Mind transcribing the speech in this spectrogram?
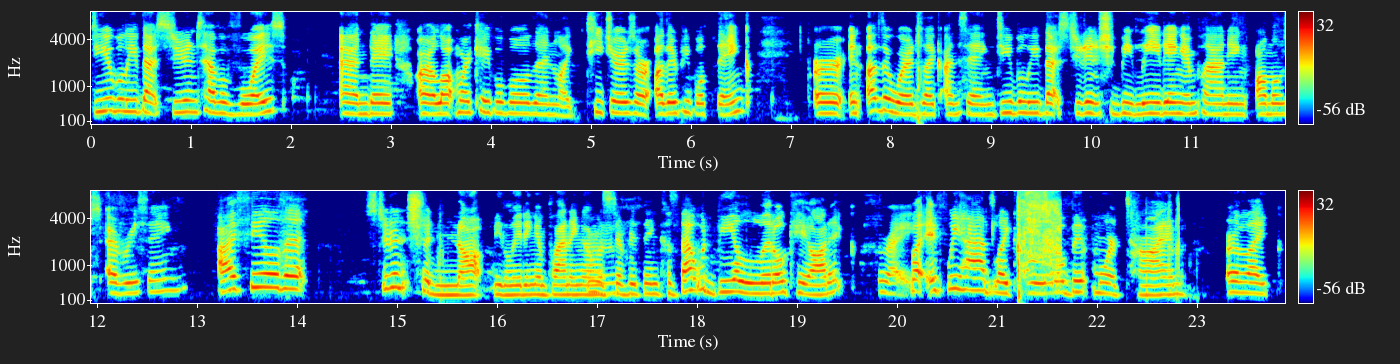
Do you believe that students have a voice and they are a lot more capable than like teachers or other people think? Or, in other words, like I'm saying, do you believe that students should be leading and planning almost everything? I feel that students should not be leading and planning almost Mm. everything because that would be a little chaotic. Right. But if we had like a little bit more time or like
